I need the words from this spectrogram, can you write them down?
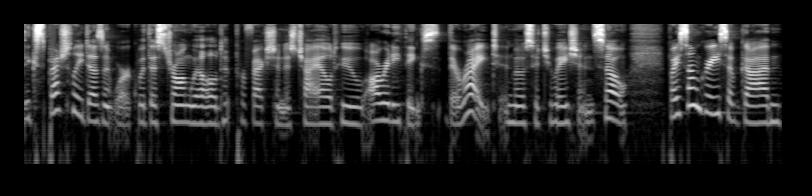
especially doesn't work with a strong willed perfectionist child who already thinks they're right in most situations. So, by some grace of God,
